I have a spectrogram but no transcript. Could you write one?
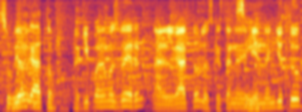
subió el gato. Aquí podemos ver al gato, los que están Sí. viendo en YouTube.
